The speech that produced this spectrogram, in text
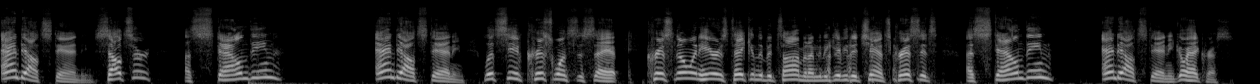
and outstanding. Seltzer, astounding and outstanding. Let's see if Chris wants to say it. Chris, no one here is taking the baton, but I'm going to give you the chance. Chris, it's astounding and outstanding. Go ahead, Chris.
